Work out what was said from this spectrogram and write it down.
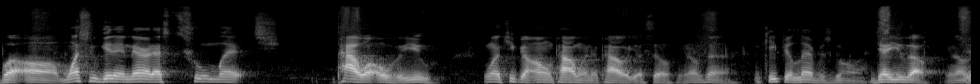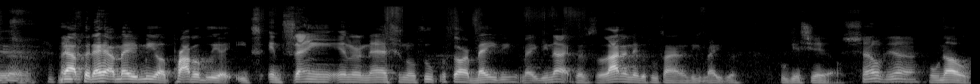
But um, once you get in there, that's too much power over you. You want to keep your own power and empower yourself. You know what I'm saying? And keep your leverage going. There you go. You know what I'm saying? Now, could they have made me a probably a ex- insane international superstar? Maybe, maybe not. Because a lot of niggas who sign to these major who get shells. Shelved, yeah. Who knows?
